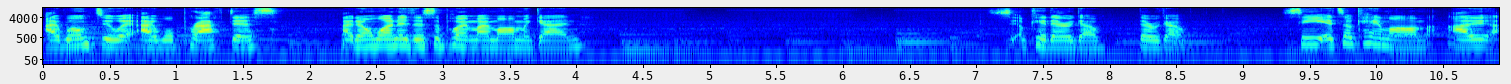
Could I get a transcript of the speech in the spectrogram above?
I won't do it. I will practice. I don't want to disappoint my mom again. Okay, there we go. There we go. See, it's okay, Mom. I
